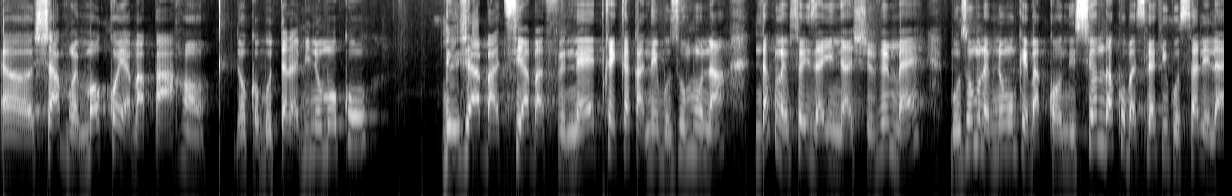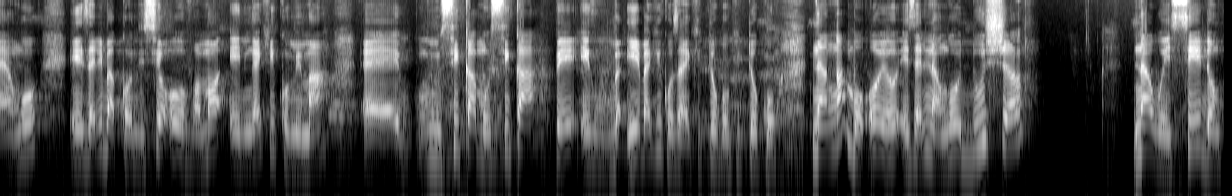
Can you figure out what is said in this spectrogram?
uh, chambre moko ya baparent donc botala bino moko déjà batia bafenêtre kaka nde bozomona ndako na biso ezali inachevé mais bozomona bino moko bacondition ndako basilaki kosalela yango ezali bacondition oyo vraiment elingaki komema eh, mosika mosika mpe eyebaki kozala kitoko kitoko. Na ngambo oyo ezali nango douche na wc donc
